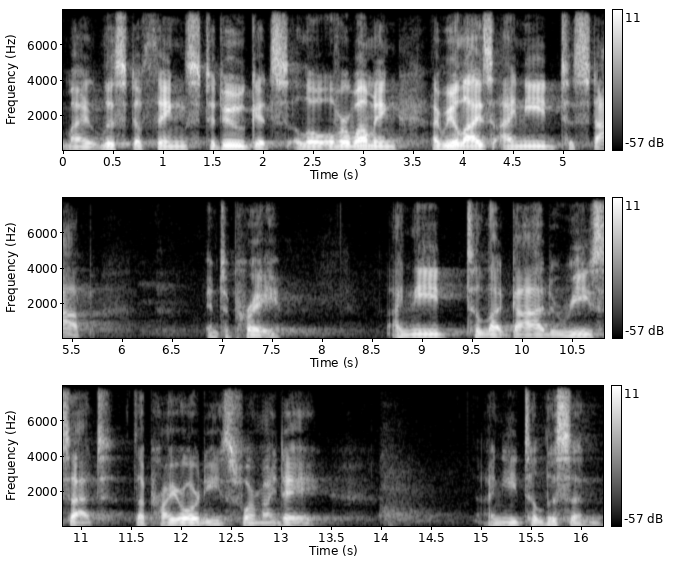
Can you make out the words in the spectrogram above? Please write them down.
my list of things to do gets a little overwhelming, I realize I need to stop and to pray. I need to let God reset the priorities for my day. I need to listen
